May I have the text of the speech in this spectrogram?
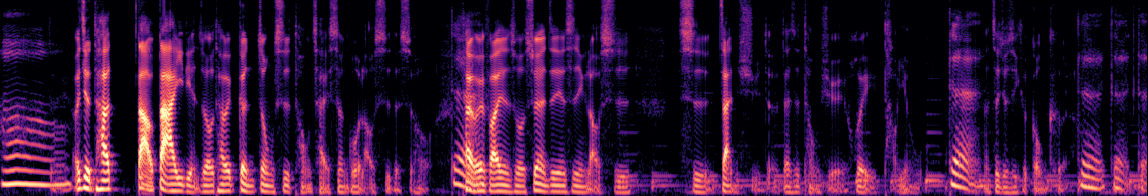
哦。而且他到大一点之后，他会更重视同才胜过老师的时候，他也会发现说，虽然这件事情老师。是赞许的，但是同学会讨厌我。对，那这就是一个功课了。对对对。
